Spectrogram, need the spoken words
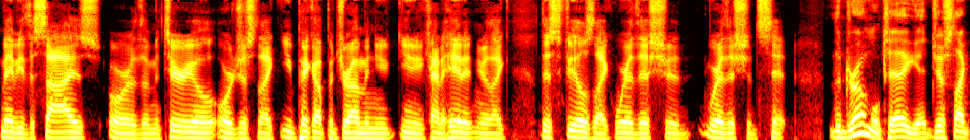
maybe the size or the material or just like you pick up a drum and you you kind of hit it and you're like this feels like where this should where this should sit. The drum will tell you just like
